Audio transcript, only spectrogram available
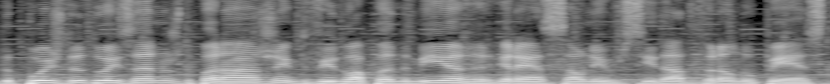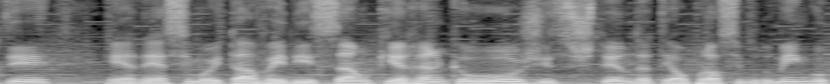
Depois de dois anos de paragem devido à pandemia, regressa à Universidade de Verão do PSD. É a 18ª edição que arranca hoje e se estende até ao próximo domingo.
